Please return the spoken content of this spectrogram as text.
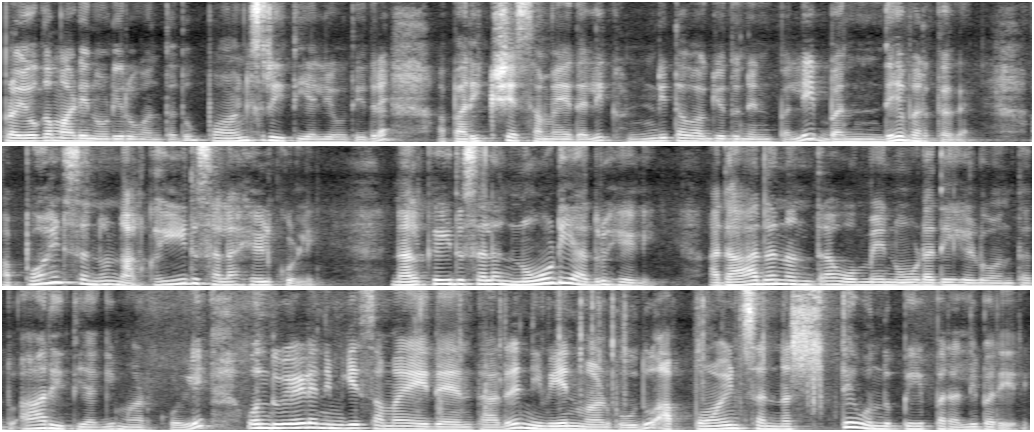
ಪ್ರಯೋಗ ಮಾಡಿ ನೋಡಿರುವಂಥದ್ದು ಪಾಯಿಂಟ್ಸ್ ರೀತಿಯಲ್ಲಿ ಓದಿದರೆ ಆ ಪರೀಕ್ಷೆ ಸಮಯದಲ್ಲಿ ಖಂಡಿತವಾಗಿ ಅದು ನೆನಪಲ್ಲಿ ಬಂದೇ ಬರ್ತದೆ. ಆ ಪಾಯಿಂಟ್ಸನ್ನು ನಾಲ್ಕೈದು ಸಲ ಹೇಳ್ಕೊಳ್ಳಿ. ನಾಲ್ಕೈದು ಸಲ ನೋಡಿ ಆದರೂ ಹೇಳಿ. ಅದಾದ ನಂತರ ಒಮ್ಮೆ ನೋಡದೆ ಹೇಳುವಂಥದ್ದು ಆ ರೀತಿಯಾಗಿ ಮಾಡಿಕೊಳ್ಳಿ. ಒಂದು ವೇಳೆ ನಿಮಗೆ ಸಮಯ ಇದೆ ಅಂತಾದರೆ ನೀವೇನು ಮಾಡ್ಬೋದು, ಆ ಪಾಯಿಂಟ್ಸನ್ನಷ್ಟೇ ಒಂದು ಪೇಪರಲ್ಲಿ ಬರೆಯಿರಿ.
